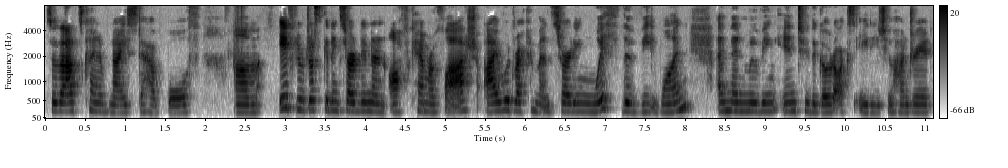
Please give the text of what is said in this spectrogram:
So that's kind of nice to have both. Um, if you're just getting started in an off-camera flash, I would recommend starting with the V1 and then moving into the Godox AD200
